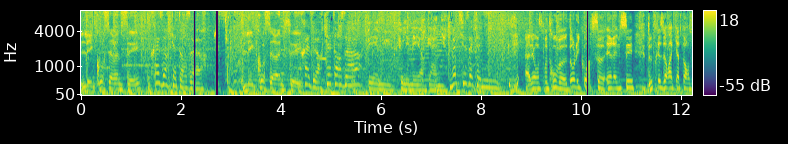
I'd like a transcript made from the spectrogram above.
Les courses RMC, 13h14h. Les courses RMC. 13h, 14h. PMU, que les meilleurs gagnent. Mathieu Zaccani. Allez, on se retrouve dans les courses RMC de 13h à 14h.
